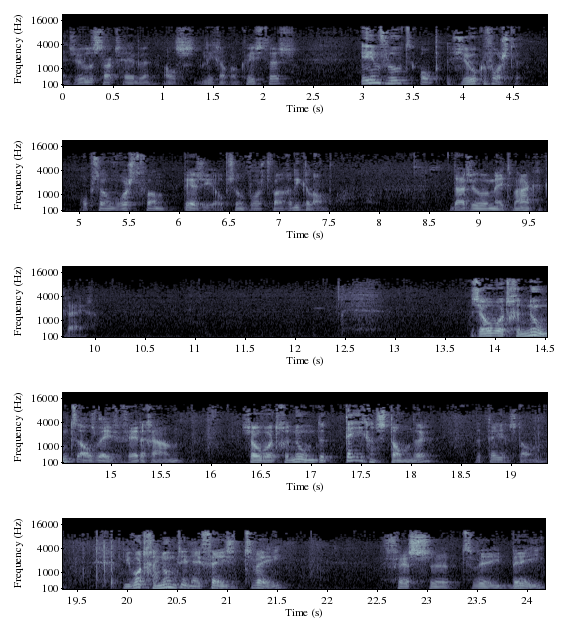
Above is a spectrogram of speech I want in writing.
en zullen straks hebben als lichaam van Christus invloed op zulke vorsten. Op zo'n vorst van Perzië, op zo'n vorst van Griekenland. Daar zullen we mee te maken krijgen. Zo wordt genoemd, als we even verder gaan, zo wordt genoemd de tegenstander, de tegenstander, die wordt genoemd in Efeze 2, vers 2b.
